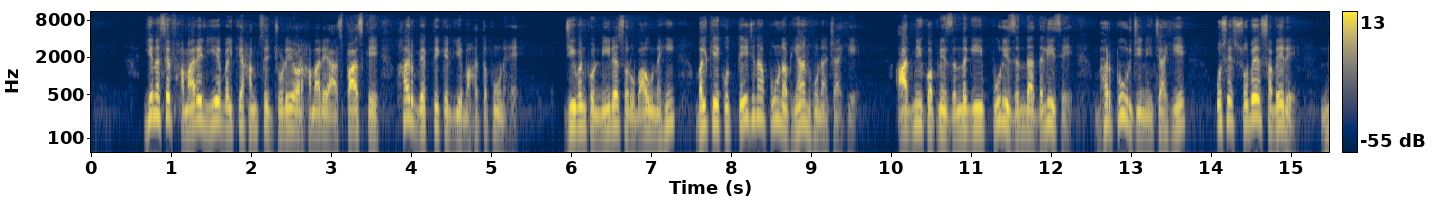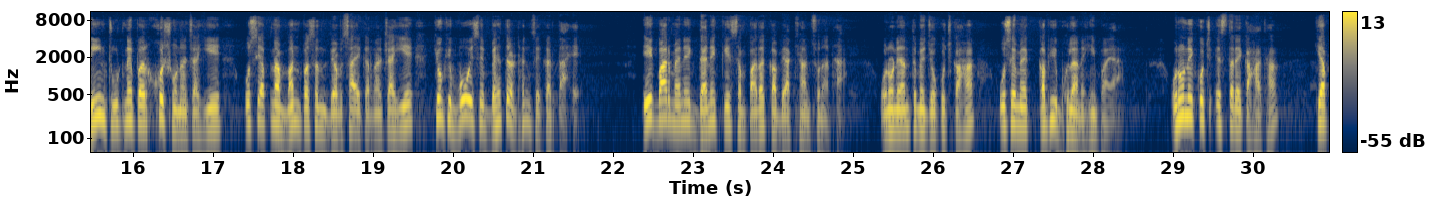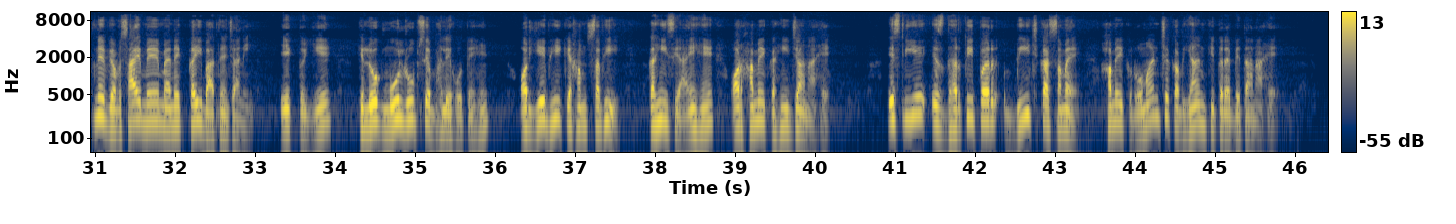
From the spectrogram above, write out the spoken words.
ये न सिर्फ़ हमारे लिए, बल्कि हमसे जुड़े और हमारे आसपास के हर व्यक्ति के लिए महत्वपूर्ण है। जीवन को नीरस और उबाऊ नहीं, बल्कि एक उत्तेजनापूर्ण अभियान होना चाहिए। आदमी को अपनी ज़िंदगी पूरी जिंदादली से भरपूर जीनी चाहिए। उसे सुबह सवेरे नींद टूटने पर खुश होना चाहिए। उसे अपना मनपसंद व्यवसाय करना चाहिए, क्योंकि वो इसे बेहतर ढंग से करता है। एक बार मैंने एक दैनिक के संपादक का व्याख्यान सुना था। उन्होंने अंत में जो कुछ कहा, उसे मैं कभी भुला नहीं पाया। उन्होंने कुछ इस तरह कहा था कि अपने व्यवसाय में मैंने कई बातें जानी। एक तो ये कि लोग मूल रूप से भले होते हैं और ये भी कि हम सभी कहीं से आए हैं और हमें कहीं जाना है। इसलिए इस धरती पर बीच का समय हमें एक रोमांचक अभियान की तरह बिताना है।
